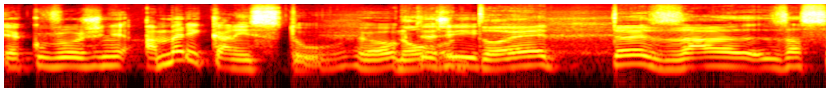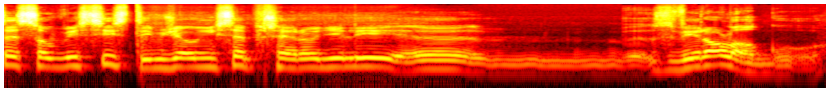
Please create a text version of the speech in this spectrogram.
jako vyloženě amerikanistů, jo, no, kteří... to je, to je za, zase souvisí s tím, že oni se přerodili e, z virologů,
